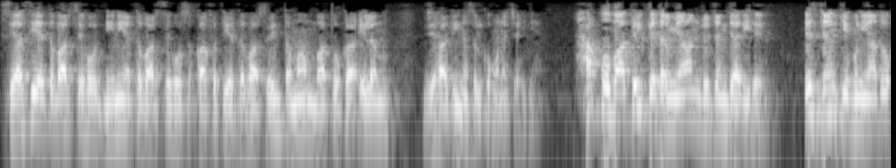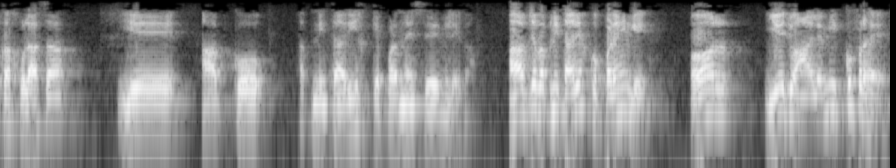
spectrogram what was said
سیاسی اعتبار سے ہو، دینی اعتبار سے ہو، ثقافتی اعتبار سے ان تمام باتوں کا علم جہادی نسل کو ہونا چاہیے۔ حق و باطل کے درمیان جو جنگ جاری ہے، اس جنگ کی بنیادوں کا خلاصہ یہ آپ کو اپنی تاریخ کے پڑھنے سے ملے گا۔ آپ جب اپنی تاریخ کو پڑھیں گے اور یہ جو عالمی کفر ہے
